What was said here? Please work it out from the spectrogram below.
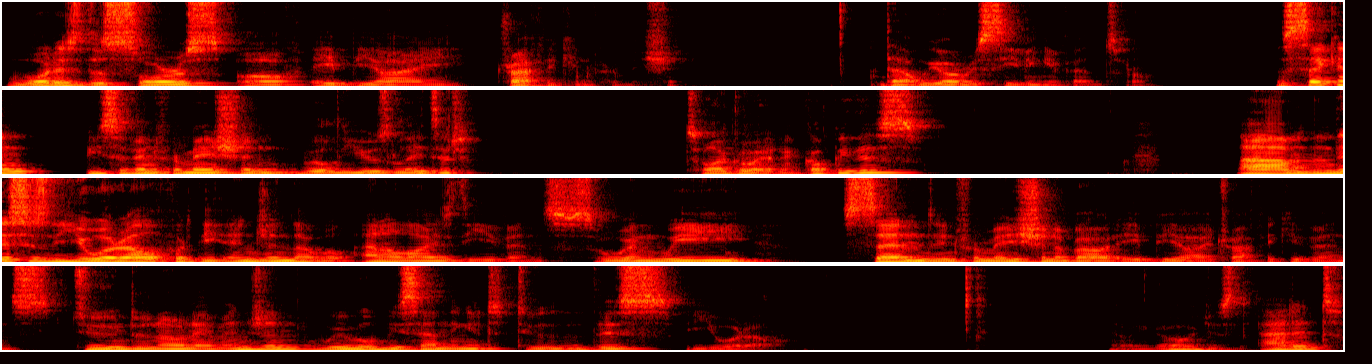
what is the source of API traffic information that we are receiving events from. The second piece of information we'll use later. So I'll go ahead and copy this. Um, and this is the URL for the engine that will analyze the events. So when we send information about API traffic events to the NoName engine, we will be sending it to this URL. There we go, just add it.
